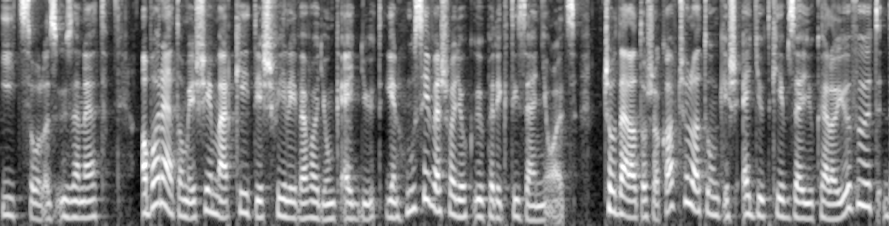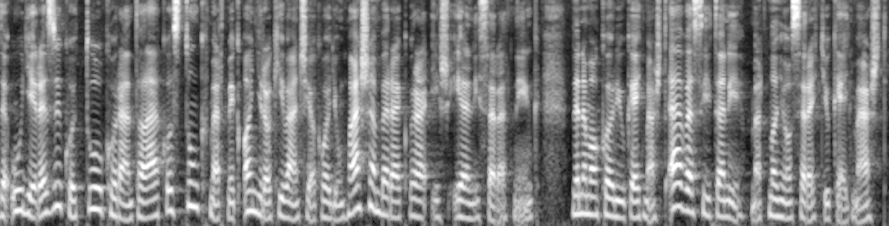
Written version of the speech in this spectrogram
így szól az üzenet. A barátom és én már két és fél éve vagyunk együtt. Én 20 éves vagyok, ő pedig 18. Csodálatos a kapcsolatunk, és együtt képzeljük el a jövőt, de úgy érezzük, hogy túl korán találkoztunk, mert még annyira kíváncsiak vagyunk más emberekre, és élni szeretnénk. De nem akarjuk egymást elveszíteni, mert nagyon szeretjük egymást.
